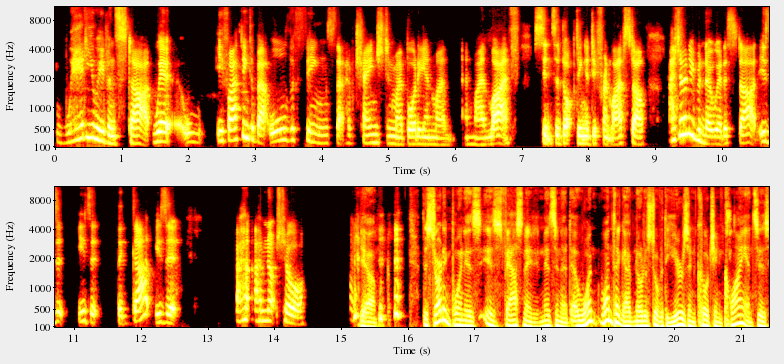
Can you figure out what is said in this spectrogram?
where do you even start? Where if I think about all the things that have changed in my body and my and my life since adopting a different lifestyle, I don't even know where to start. Is it is it the gut? Is it I'm not sure. yeah the starting point is is fascinating isn't it uh, one one thing i've noticed over the years in coaching clients is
